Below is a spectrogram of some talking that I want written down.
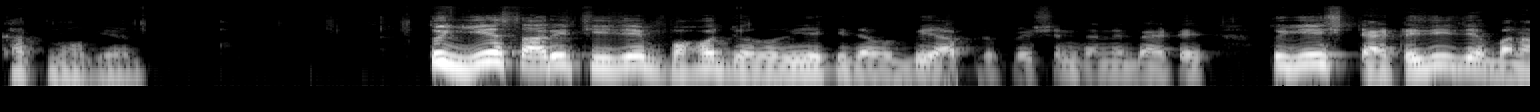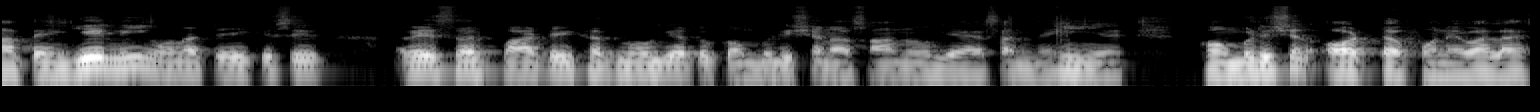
खत्म हो गया। तो ये सारी चीज़ें बहुत ज़रूरी है कि जब भी आप प्रिपरेशन करने बैठे तो ये स्ट्रैटेजी जब बनाते हैं, ये नहीं होना चाहिए किसी, अरे सर, पार्ट ए खत्म हो गया तो कंपटीशन आसान हो गया। ऐसा नहीं है। कंपटीशन और टफ होने वाला है।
